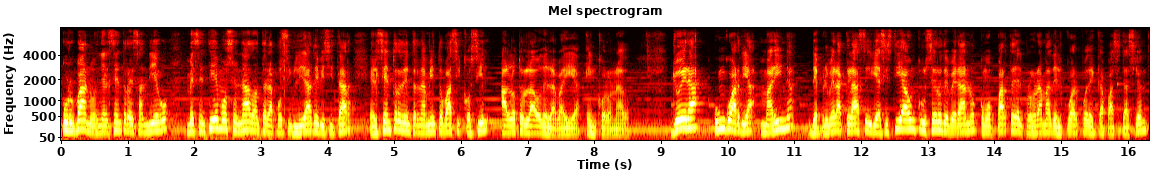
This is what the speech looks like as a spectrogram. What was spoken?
urbano en el centro de San Diego, me sentí emocionado ante la posibilidad de visitar el centro de entrenamiento básico SIL al otro lado de la bahía, en Coronado. Yo era un guardia marina de primera clase y asistía a un crucero de verano como parte del programa del Cuerpo de Capacitación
